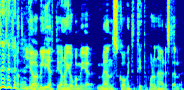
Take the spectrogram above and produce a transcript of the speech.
Att jag vill jättegärna jobba med er, men ska vi inte titta på den här istället?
